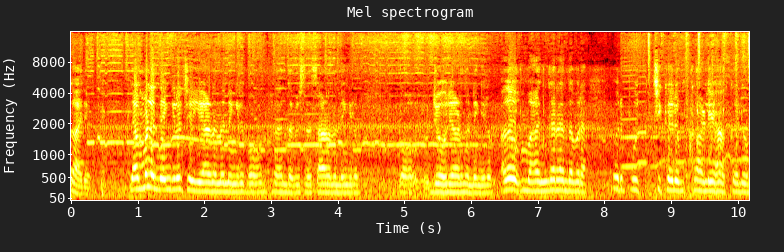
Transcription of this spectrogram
കാര്യം. നമ്മൾ എന്തെങ്കിലും ചെയ്യുകയാണെന്നുണ്ടെങ്കിൽ ഇപ്പോൾ എന്താ ബിസിനസ് ആണെന്നുണ്ടെങ്കിലും ജോലിയാണെന്നുണ്ടെങ്കിലും അത് ഭയങ്കര എന്താ പറയുക ഒരു പുച്ചിക്കലും കളിയാക്കലും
